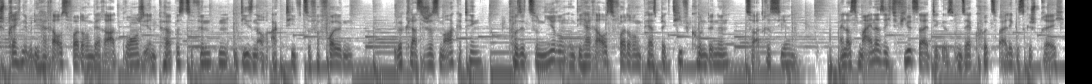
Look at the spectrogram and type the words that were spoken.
sprechen über die Herausforderung der Radbranche, ihren Purpose zu finden und diesen auch aktiv zu verfolgen. Über klassisches Marketing Positionierung und die Herausforderung, Perspektivkundinnen zu adressieren. Ein aus meiner Sicht vielseitiges und sehr kurzweiliges Gespräch.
